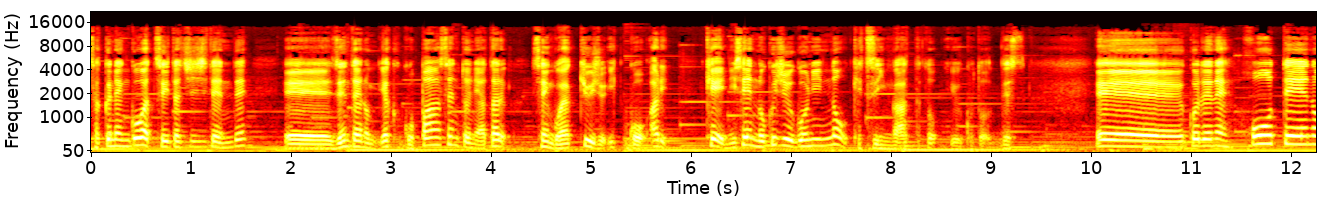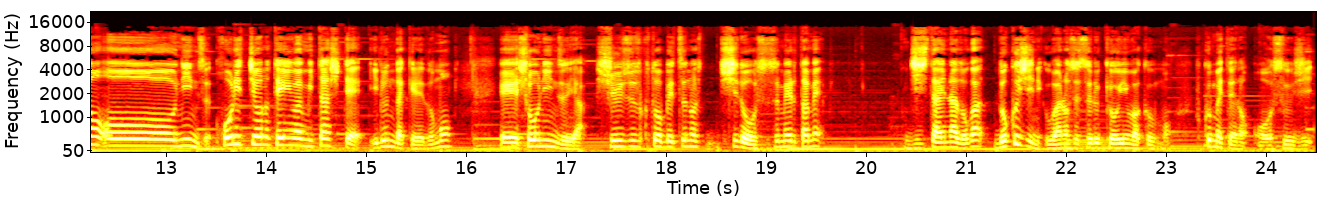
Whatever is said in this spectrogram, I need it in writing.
昨年5月1日時点で、えー、全体の約5%に当たる1591校あり、計2065人の欠員があったということです。えー、これでね、法定の人数、法律上の定員は満たしているんだけれども、えー、少人数や習熟と別の指導を進めるため、自治体などが独自に上乗せする教員枠も含めての数字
